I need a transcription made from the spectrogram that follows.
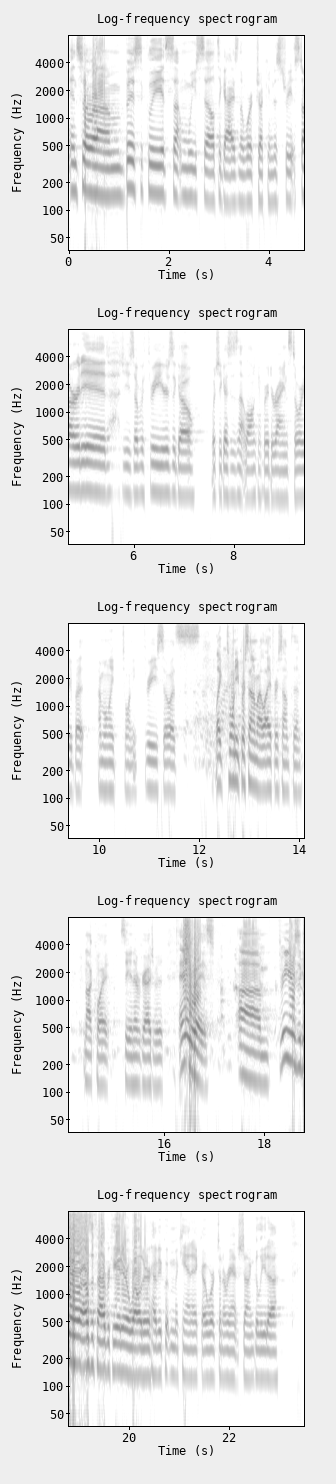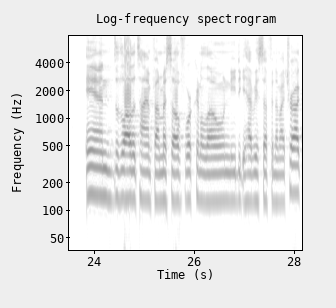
And so um, basically, it's something we sell to guys in the work truck industry. It started, geez, over three years ago, which I guess isn't that long compared to Ryan's story, but I'm only 23, so it's like 20% of my life or something. Not quite. See, I never graduated. Anyways, um, three years ago, I was a fabricator, a welder, heavy equipment mechanic. I worked on a ranch down in Goleta. And a lot of the time, found myself working alone, need to get heavy stuff into my truck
